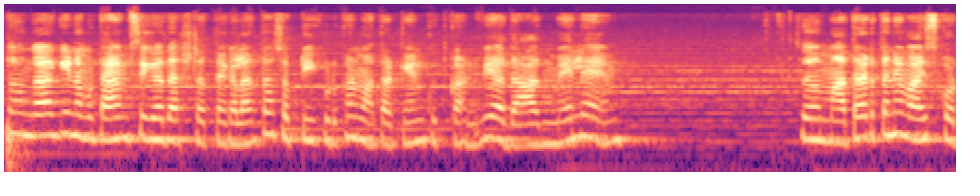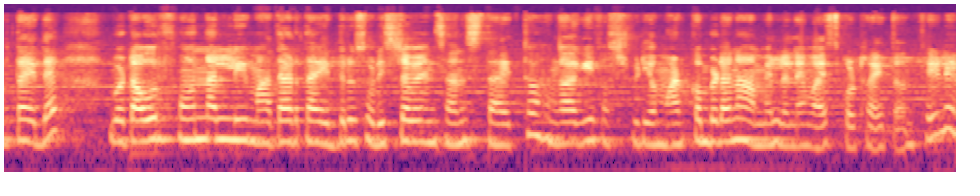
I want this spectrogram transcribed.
ಸೊ ಹಂಗಾಗಿ ನಮ್ಗೆ ಟೈಮ್ ಸಿಗೋದು ಅಷ್ಟೊತ್ತಾಗಲ್ಲ ಅಂತ ಸ್ವಲ್ಪ ಟೀ ಕುಡ್ಕೊಂಡು ಮಾತಾಡ್ಕೊಂಡು ಕುತ್ಕೊಂಡ್ವಿ. ಅದಾದಮೇಲೆ ಸೊ ಮಾತಾಡ್ತಾನೆ ವಾಯ್ಸ್ ಕೊಡ್ತಾ ಇದ್ದೆ. ಬಟ್ ಅವ್ರ ಫೋನಲ್ಲಿ ಮಾತಾಡ್ತಾ ಇದ್ರು ಸೊ ಡಿಸ್ಟರ್ಬೆನ್ಸ್ ಅನಿಸ್ತಾ ಇತ್ತು. ಹಾಗಾಗಿ ಫಸ್ಟ್ ವಿಡಿಯೋ ಮಾಡ್ಕೊಂಬಿಡೋಣ ಆಮೇಲೆ ವಾಯ್ಸ್ ಕೊಟ್ರಾಯ್ತು ಅಂಥೇಳಿ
